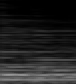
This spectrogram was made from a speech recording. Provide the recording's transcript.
you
